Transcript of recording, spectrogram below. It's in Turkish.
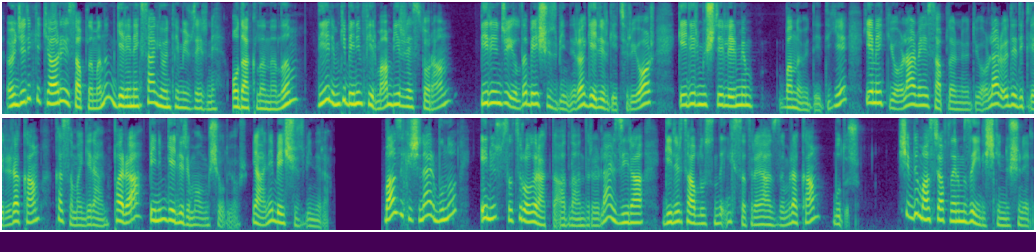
Öncelikle karı hesaplamanın geleneksel yöntemi üzerine odaklanalım. Diyelim ki benim firmam bir restoran, birinci yılda 500 bin lira gelir getiriyor. Gelir müşterilerimin bana ödediği, yemek yiyorlar ve hesaplarını ödüyorlar. Ödedikleri rakam, kasama giren para benim gelirim olmuş oluyor. Yani 500 bin lira. Bazı kişiler bunu en üst satır olarak da adlandırırlar. Zira gelir tablosunda ilk satıra yazdığım rakam budur. Şimdi masraflarımıza ilişkin düşünelim.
